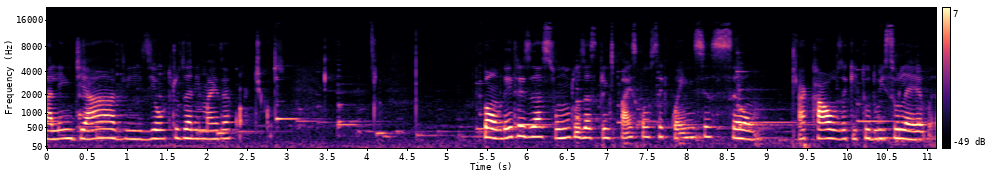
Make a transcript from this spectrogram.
além de aves e outros animais aquáticos. Bom, dentre esses assuntos, as principais consequências são a causa que tudo isso leva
